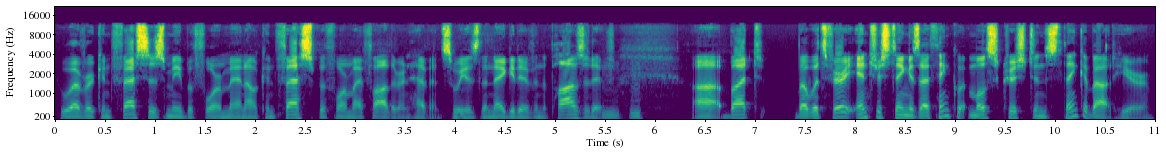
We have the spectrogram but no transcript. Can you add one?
Whoever confesses me before men, I'll confess before my Father in heaven. So he has the negative and the positive. Uh, but but what's very interesting is I think what most Christians think about here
